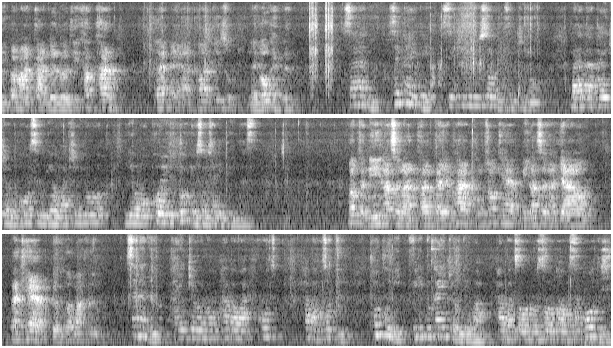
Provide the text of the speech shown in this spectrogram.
มีประมาณการเดินเรือที่คับข้าง さらに世界で石油輸送席のバラカ海峡の降水量が許容量を超えると予想されていますさらに海峡の幅は幅細く特にフィリップ海峡では幅層の増加をサポートし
